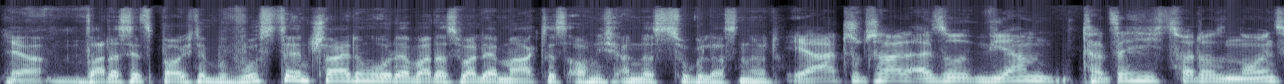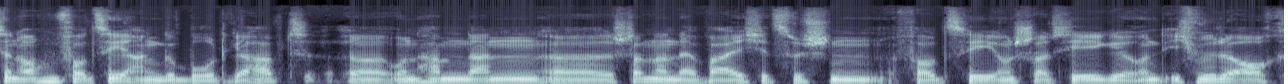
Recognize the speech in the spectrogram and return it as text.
Ja. War das jetzt bei euch eine bewusste Entscheidung oder war das, weil der Markt es auch nicht anders zugelassen hat? Ja, total. Also wir haben tatsächlich 2019 auch ein VC-Angebot gehabt äh, und haben dann äh, standen an der Weiche zwischen VC und Stratege. Und ich würde auch,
